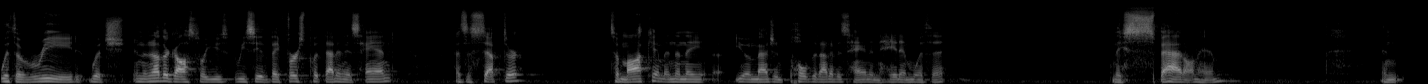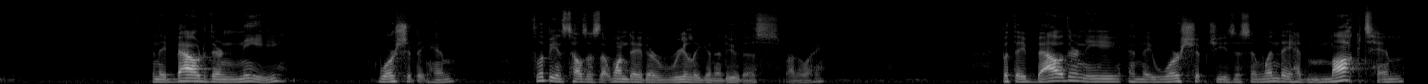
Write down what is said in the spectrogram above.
with a reed, which in another gospel we see that they first put that in his hand as a scepter to mock him, and then they, uh, you imagine, pulled it out of his hand and hit him with it. And they spat on him. And, and they bowed their knee, worshiping him. Philippians tells us that one day they're really going to do this, by the way. But they bow their knee and they worship Jesus. And when they had mocked him,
